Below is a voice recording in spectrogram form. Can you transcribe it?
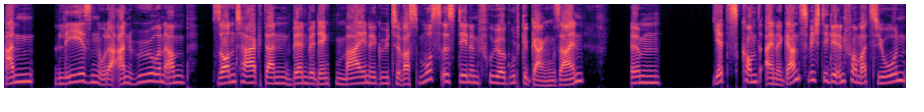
anlesen oder anhören am Sonntag, dann werden wir denken, meine Güte, was muss es denen früher gut gegangen sein? Ähm, jetzt kommt eine ganz wichtige Information,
